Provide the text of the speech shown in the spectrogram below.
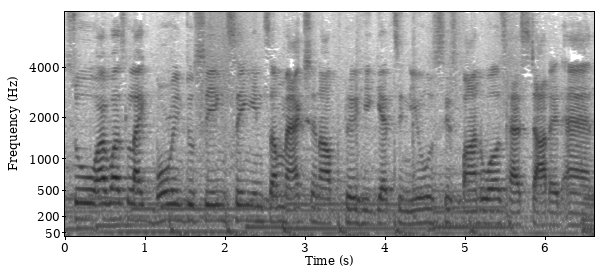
so I was like more into seeing Singh in some action after he gets the news his Pandavas has started and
